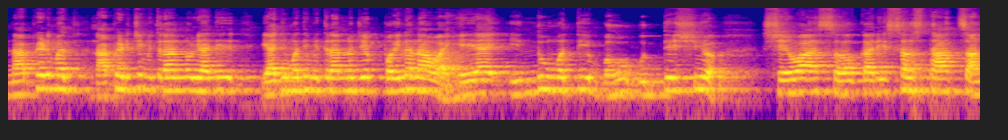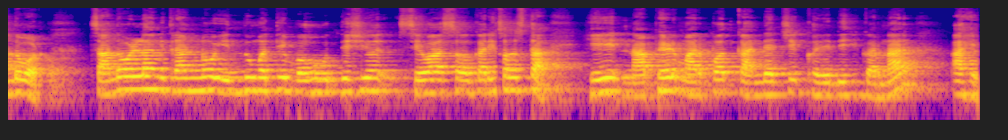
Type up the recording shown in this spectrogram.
नाफेड नाफेडची मित्रांनो यादी यादीमध्ये मित्रांनो जे पहिलं नाव आहे हे आहे इंदुमती बहुउद्देशीय सेवा सहकारी संस्था चांदवड. चांदवडला मित्रांनो इंदुमती बहुउद्देशीय सेवा सहकारी संस्था ही नाफेड मार्फत कांद्याची खरेदीही करणार आहे.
